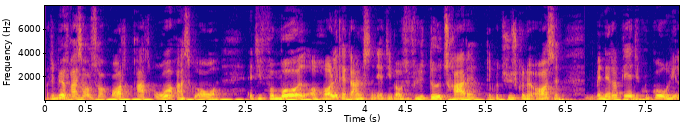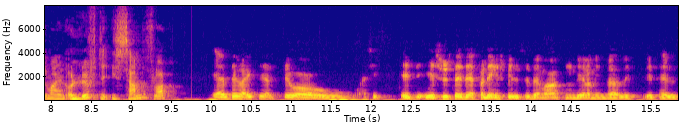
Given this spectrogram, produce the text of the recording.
Og det blev jeg faktisk også ret, ret overrasket over, at de formåede at holde kadencen. Ja, de var jo selvfølgelig dødtrætte, det var tyskerne også. Men netop det, at de kunne gå hele vejen og løfte i samme flok. Ja, det er rigtigt. Altså, det var jo, altså, jeg, jeg synes, det der forlænget spilletid, den var sådan mere eller mindre lidt, lidt halv,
